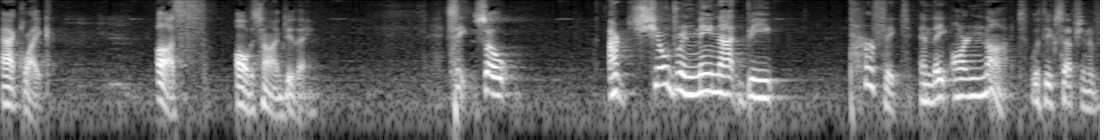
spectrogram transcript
act like us all the time, do they? See, so our children may not be perfect, and they are not, with the exception of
